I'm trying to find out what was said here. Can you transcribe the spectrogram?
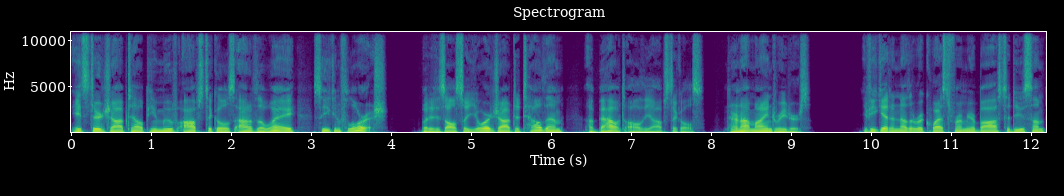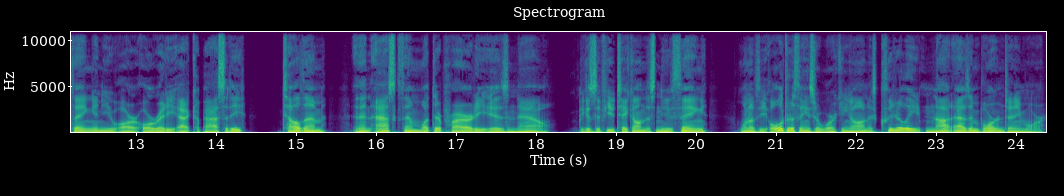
It's their job to help you move obstacles out of the way so you can flourish. But it is also your job to tell them about all the obstacles. They're not mind readers. If you get another request from your boss to do something and you are already at capacity, tell them and then ask them what their priority is now. Because if you take on this new thing, one of the older things you're working on is clearly not as important anymore.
